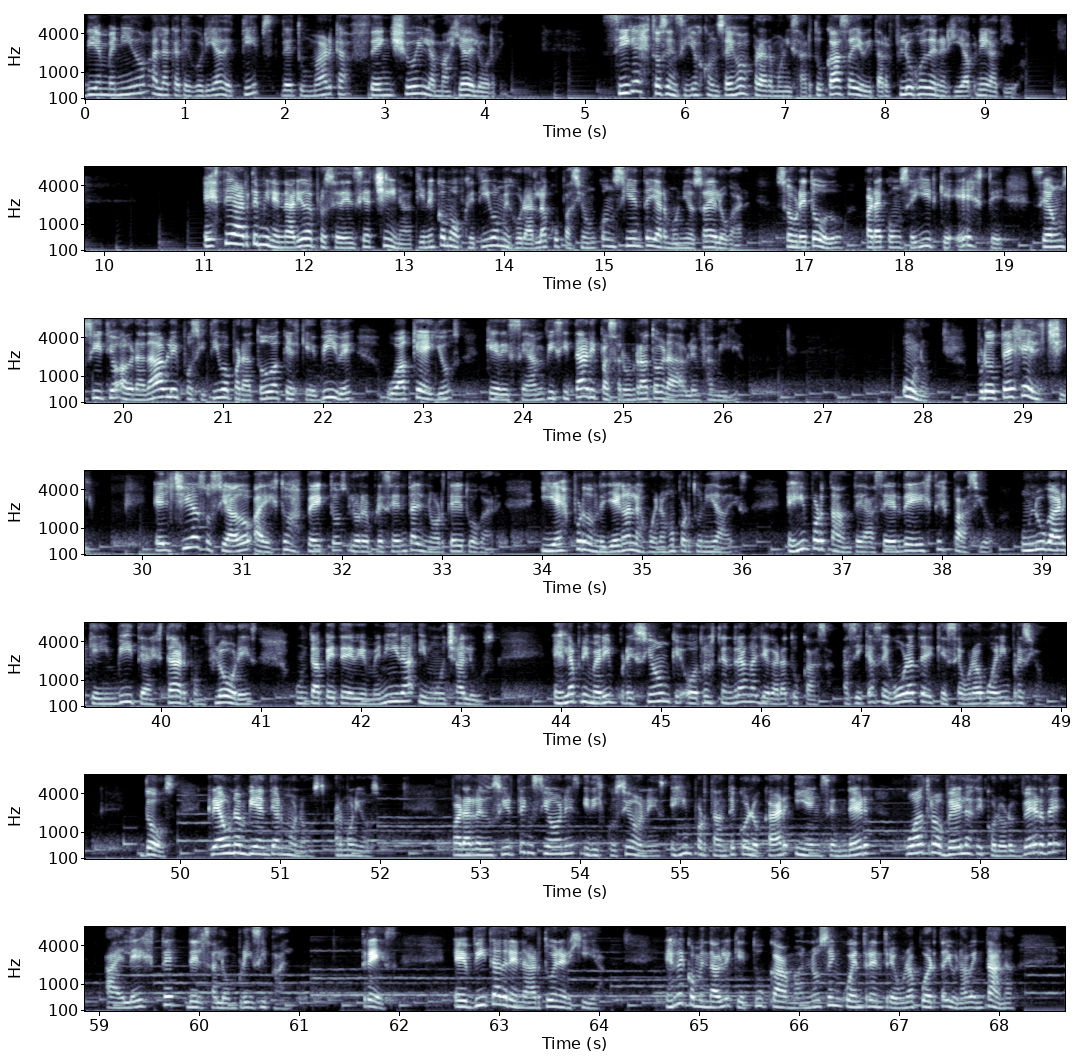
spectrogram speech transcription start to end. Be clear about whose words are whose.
Speaker 1: Bienvenido a la categoría de tips de tu marca Feng Shui, la magia del orden. Sigue estos sencillos consejos para armonizar tu casa y evitar flujos de energía negativa. Este arte milenario de procedencia china tiene como objetivo mejorar la ocupación consciente y armoniosa del hogar, sobre todo para conseguir que éste sea un sitio agradable y positivo para todo aquel que vive o aquellos que desean visitar y pasar un rato agradable en familia. 1. Protege el chi. El chi asociado a estos aspectos lo representa el norte de tu hogar y es por donde llegan las buenas oportunidades. Es importante hacer de este espacio un lugar que invite a estar con flores, un tapete de bienvenida y mucha luz. Es la primera impresión que otros tendrán al llegar a tu casa, así que asegúrate de que sea una buena impresión. 2. Crea un ambiente armonioso. Para reducir tensiones y discusiones es importante colocar y encender cuatro velas de color verde al este del salón principal. 3. Evita drenar tu energía. Es recomendable que tu cama no se encuentre entre una puerta y una ventana,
